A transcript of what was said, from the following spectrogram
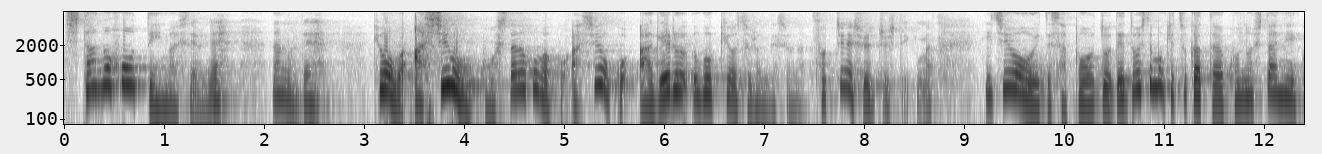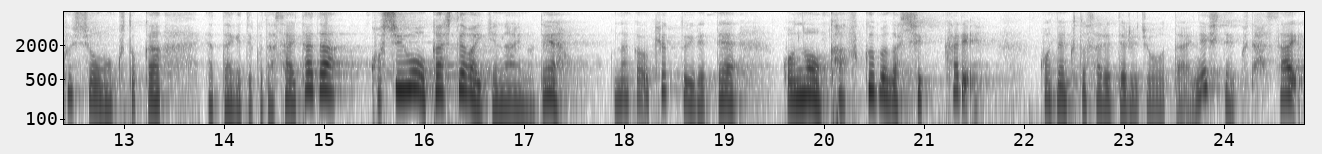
下の方って言いましたよね。なので今日は足をこう下の方はこう足をこう上げる動きをするんですよ、ね、そっちに集中していきます。肘を置いてサポート。でどうしてもきつかったらこの下にクッションを置くとかやってあげてください。ただ腰を浮かしてはいけないのでお腹をキュッと入れてこの下腹部がしっかりコネクトされている状態にしてください。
